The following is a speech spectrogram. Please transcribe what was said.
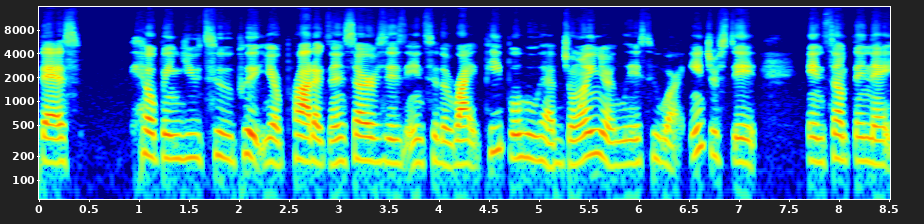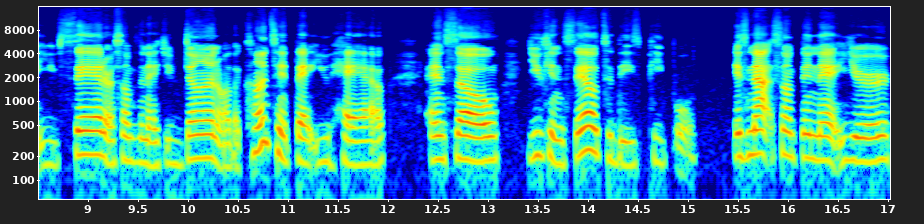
that's helping you to put your products and services into the right people who have joined your list who are interested in something that you've said or something that you've done or the content that you have. And so you can sell to these people. It's not something that you're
